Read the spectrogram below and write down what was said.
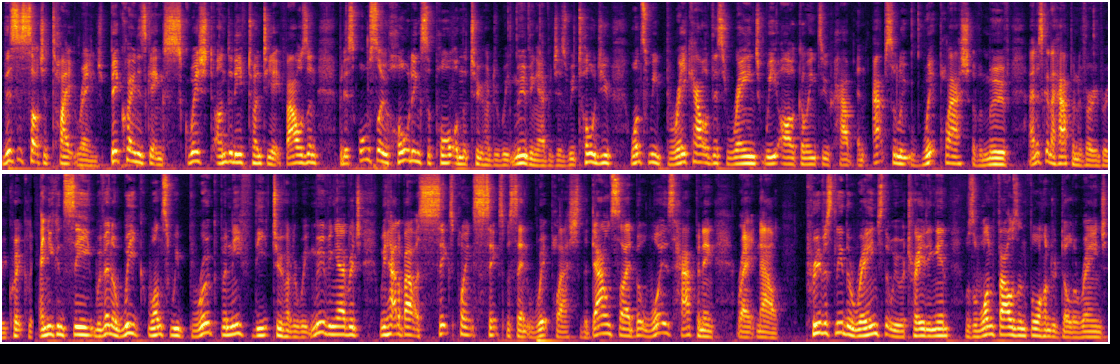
this is such a tight range. Bitcoin is getting squished underneath 28,000, but it's also holding support on the 200 week moving averages. We told you once we break out of this range, we are going to have an absolute whiplash of a move, and it's going to happen very, very quickly. And you can see within a week, once we broke beneath the 200 week moving average, we had about a 6.6% whiplash to the downside. But what is happening right now? Previously, the range that we were trading in was a $1,400 range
